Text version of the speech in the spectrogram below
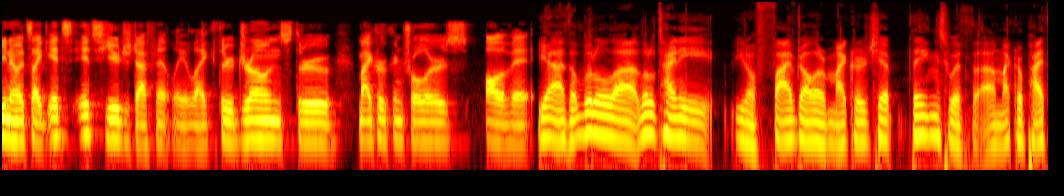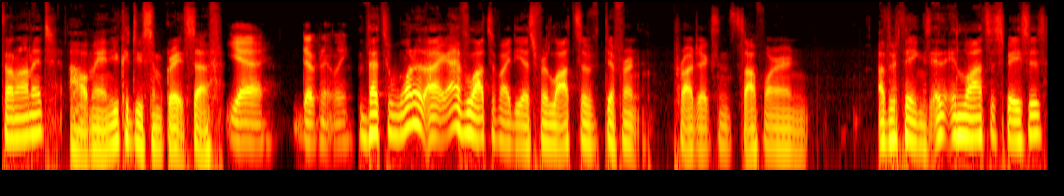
you know it's like it's it's huge definitely like through drones through microcontrollers all of it. Yeah the little uh, little tiny you know five dollar microchip things with uh, MicroPython on it. Oh man you could do some great stuff. Yeah definitely. That's one of i have lots of ideas for lots of different projects and software and other things in, in lots of spaces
